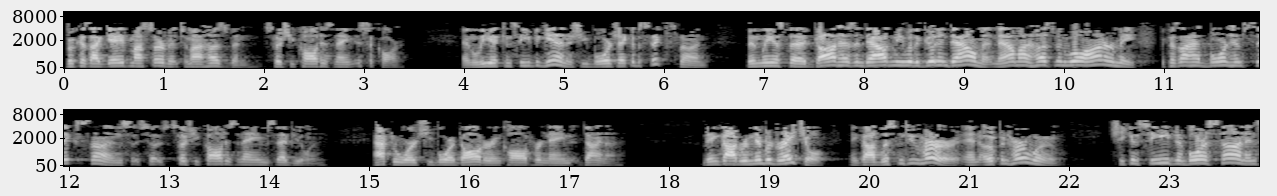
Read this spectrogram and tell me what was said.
because I gave my servant to my husband. So she called his name Issachar. And Leah conceived again, and she bore Jacob a sixth son. Then Leah said, God has endowed me with a good endowment. Now my husband will honor me, because I have borne him six sons. So, so she called his name Zebulun. Afterwards, she bore a daughter and called her name Dinah. Then God remembered Rachel, and God listened to her and opened her womb. She conceived and bore a son and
